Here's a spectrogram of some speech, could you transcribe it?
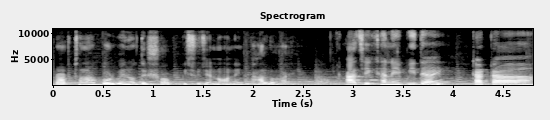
প্রার্থনা করবেন, ওদের সব কিছু যেন অনেক ভালো হয়। আজ এখানেই বিদায়। টাটা!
